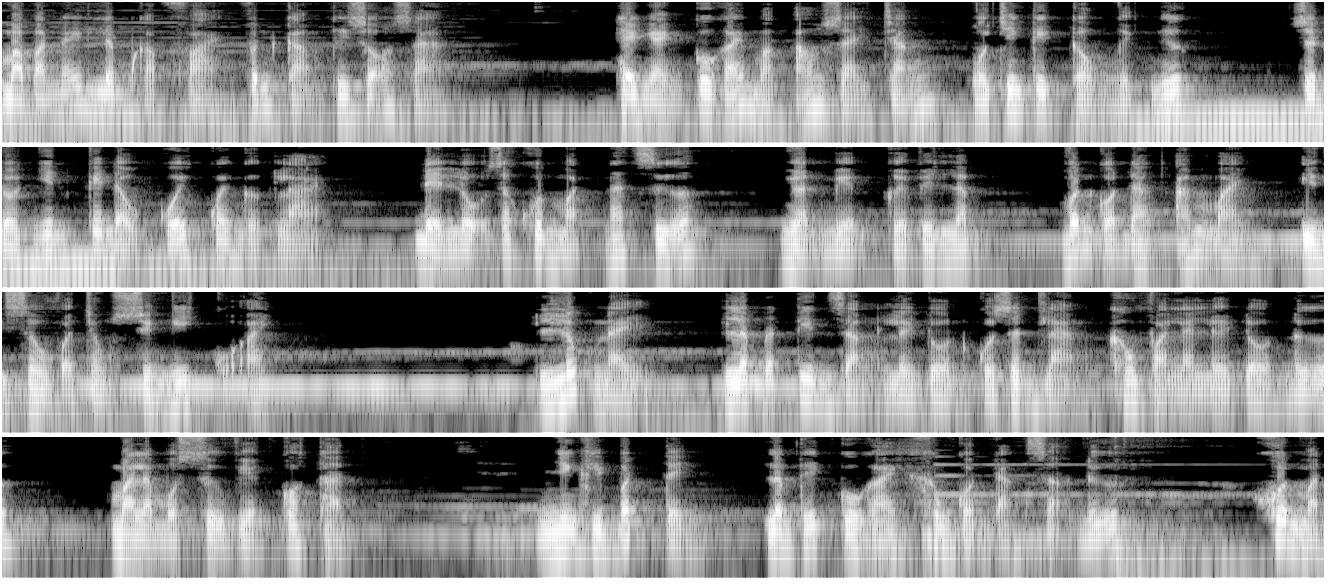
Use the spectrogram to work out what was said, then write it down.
Mà ban nãy Lâm gặp phải vẫn cảm thấy rõ ràng. Hình ảnh cô gái mặc áo dài trắng Ngồi trên cây cầu nghịch nước Rồi đột nhiên cái đầu cuối quay ngược lại, Để lộ ra khuôn mặt nát giữa, Nhuận miệng cười với Lâm, Vẫn còn đang ám ảnh. In sâu vào trong suy nghĩ của anh. Lúc này, Lâm đã tin rằng lời đồn của dân làng Không phải là lời đồn nữa, Mà là một sự việc có thật. Nhưng khi bất tỉnh, Lâm thấy cô gái không còn đáng sợ nữa. Khuôn mặt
